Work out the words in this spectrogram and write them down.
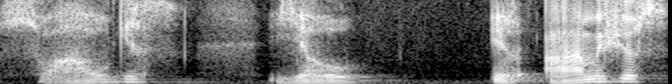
suaugęs, jau ir amžius,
